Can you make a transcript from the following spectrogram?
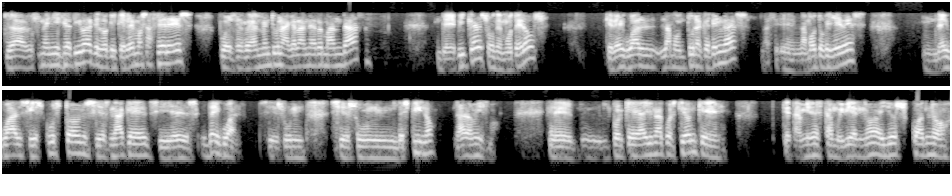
Claro, es una iniciativa que lo que queremos hacer es, pues, realmente una gran hermandad de Vickers o de moteros, que da igual la montura que tengas, la, la moto que lleves, da igual si es custom, si es naked, si es, da igual, si es un, si es un destino, da lo mismo. Eh, porque hay una cuestión que, que también está muy bien, ¿no? Ellos cuando...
